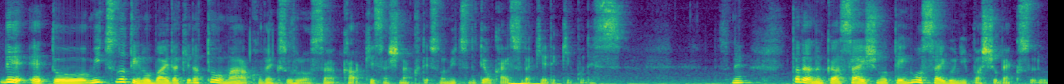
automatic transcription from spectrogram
で、えっと、3つの点の場合だけだと、まあ、 convex hull を計算しなくて、その3つの点を返すだけで結構です。ですね。ただ、なんか最初の点を最後に push back する。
